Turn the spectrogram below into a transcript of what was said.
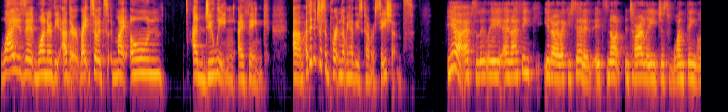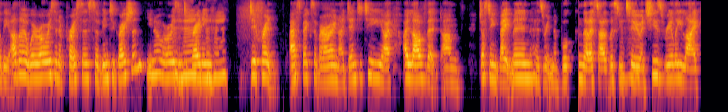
why is it one or the other? Right. So it's my own undoing, I think. Um, I think it's just important that we have these conversations. Yeah, absolutely. And I think, you know, like you said, it, it's not entirely just one thing or the other. We're always in a process of integration. You know, we're always mm-hmm, integrating mm-hmm. different aspects of our own identity. I, I love that um, Justine Bateman has written a book that I started listening mm-hmm. to, and she's really like,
